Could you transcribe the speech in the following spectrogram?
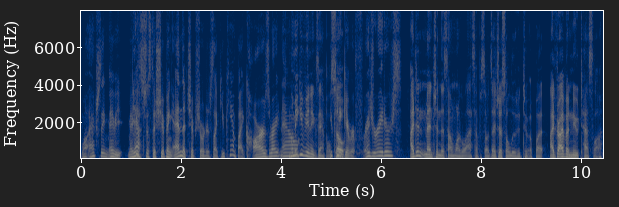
Well, actually, maybe maybe Yeah. it's just the shipping and the chip shortage. Like, you can't buy cars right now. Let me give you an example. You so can't get refrigerators. I didn't mention this on one of the last episodes. I just alluded to it, but I drive a new Tesla.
